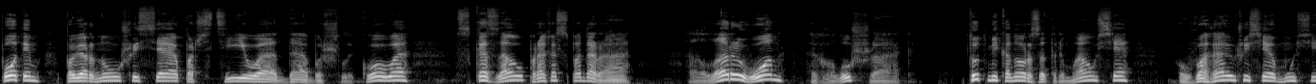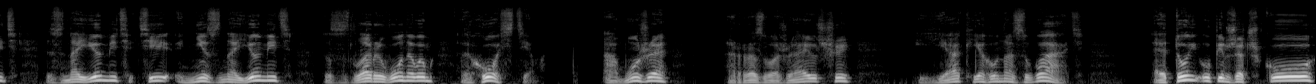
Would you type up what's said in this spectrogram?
потым, павярнуўшыся пачціва да башлыкова, сказаў пра гаспадара, ларывон глушак. Тут міканор затрымаўся, вагаючыся мусіць знаёміць ці не знаёміць з ларывонавым госцем, а можа, разважаючы, як яго назваць. Э той у пінжачку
